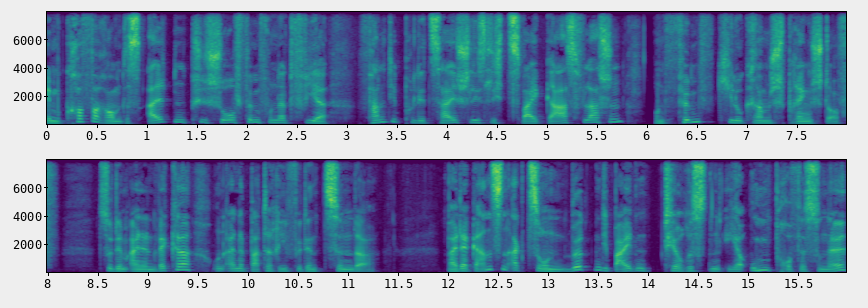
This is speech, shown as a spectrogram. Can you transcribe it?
Im Kofferraum des alten Peugeot 504 fand die Polizei schließlich zwei Gasflaschen und fünf Kilogramm Sprengstoff, zudem einen Wecker und eine Batterie für den Zünder. Bei der ganzen Aktion wirkten die beiden Terroristen eher unprofessionell.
